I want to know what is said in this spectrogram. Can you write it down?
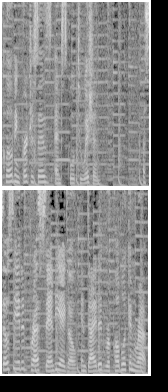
clothing purchases, and school tuition. Associated Press San Diego, indicted Republican rep.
